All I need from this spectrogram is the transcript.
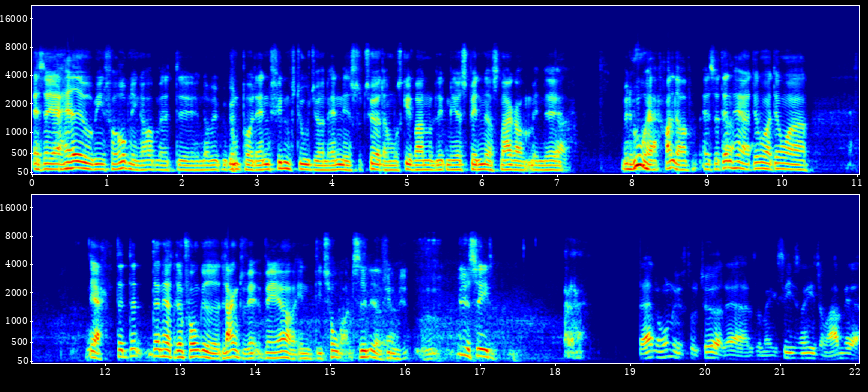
Altså, jeg havde jo mine forhåbninger om, at øh, når vi begyndte på et andet filmstudie og en anden instruktør, der måske var noget lidt mere spændende at snakke om, men, øh, Ja. men huha, hold da op. Altså, den Ja. her, det var, det var, ja, den, den, den her, den fungerede langt væ- værre end de to tidligere film, vi har set. Der er nogle instruktører der, altså man kan sige sådan en som ham her,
